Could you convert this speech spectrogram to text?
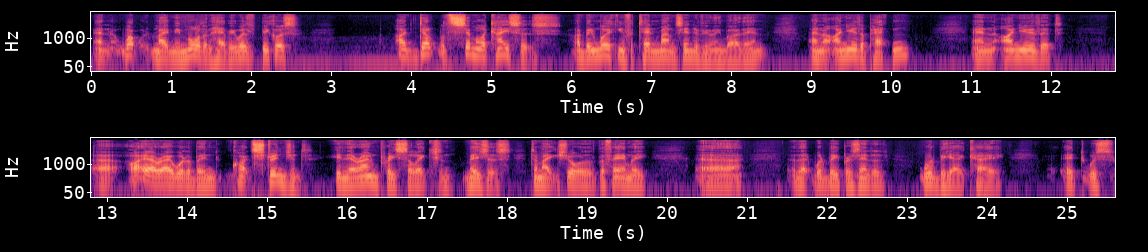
and what made me more than happy was because I dealt with similar cases. I'd been working for 10 months interviewing by then, and I knew the pattern, and I knew that uh, IRO would have been quite stringent in their own pre-selection measures to make sure that the family uh, that would be presented would be okay. It was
